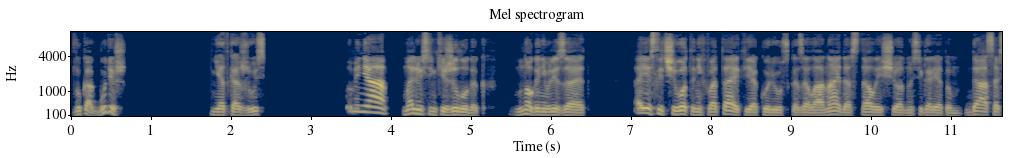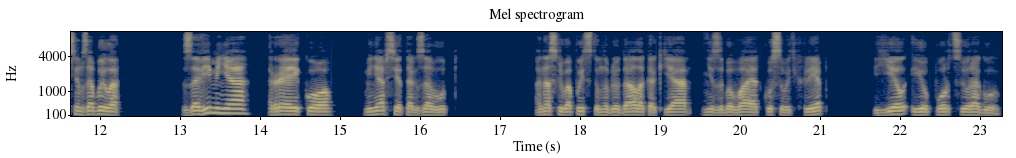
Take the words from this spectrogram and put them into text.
Ну как, будешь? Не откажусь. У меня малюсенький желудок, много не влезает. А если чего-то не хватает, я курю, сказала она и достала еще одну сигарету. Да, совсем забыла. Зови меня Рейко. Меня все так зовут. Она с любопытством наблюдала, как я, не забывая откусывать хлеб, ел ее порцию рагу.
